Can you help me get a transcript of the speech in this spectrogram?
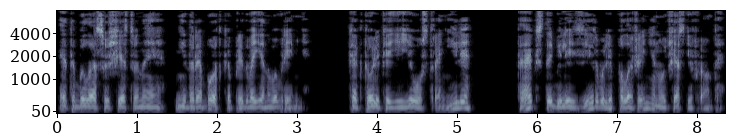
это была существенная недоработка предвоенного времени. Как только ее устранили, так стабилизировали положение на участке фронта.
